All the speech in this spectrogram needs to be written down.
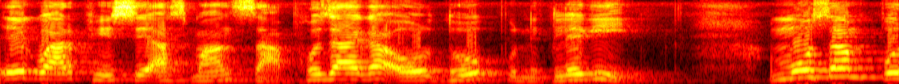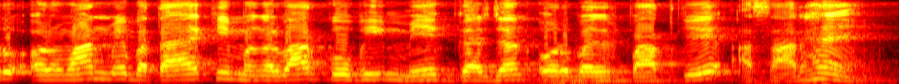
एक बार फिर से आसमान साफ़ हो जाएगा और धूप निकलेगी। मौसम पूर्व अनुमान में बताया कि मंगलवार को भी मेघ गर्जन और वज्रपात के आसार हैं।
